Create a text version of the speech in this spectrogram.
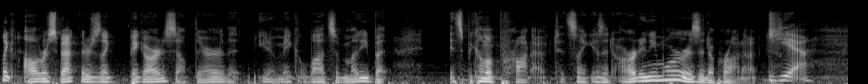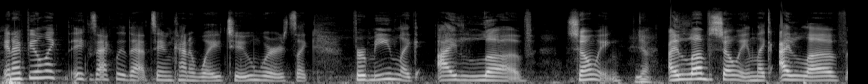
like all respect, there's like big artists out there that you know make lots of money, but it's become a product. It's like, is it art anymore, or is it a product? Yeah. And I feel like exactly that same kind of way too, where it's like, for me, like, I love sewing. Yeah. I love sewing. Like, I love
